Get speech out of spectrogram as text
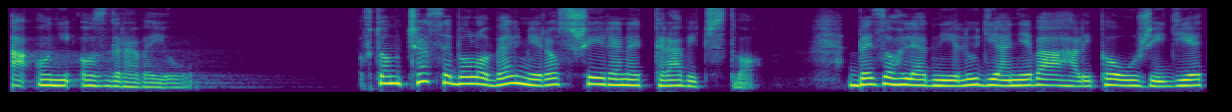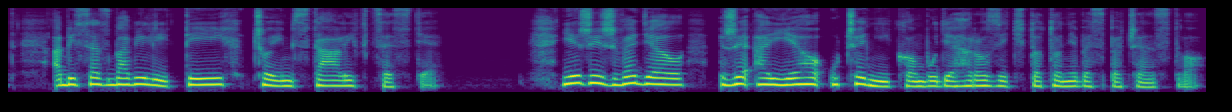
a oni ozdravejú. V tom čase bolo veľmi rozšírené travičstvo. Bezohľadní ľudia neváhali použiť jed, aby sa zbavili tých, čo im stáli v ceste. Ježiš vedel, že aj jeho učeníkom bude hroziť toto nebezpečenstvo.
